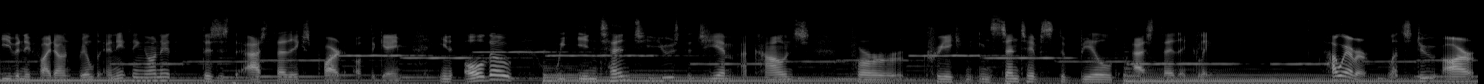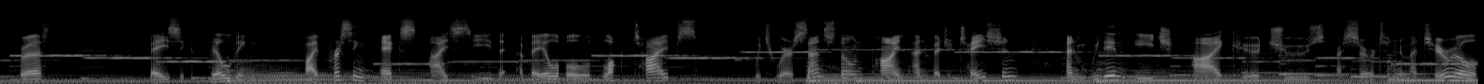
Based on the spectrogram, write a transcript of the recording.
even if I don't build anything on it this is the aesthetics part of the game. In although we intend to use the GM accounts for creating incentives to build aesthetically. However, let's do our first basic building. By pressing X, I see the available block types, which were sandstone, pine, and vegetation, and within each I could choose a certain material,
